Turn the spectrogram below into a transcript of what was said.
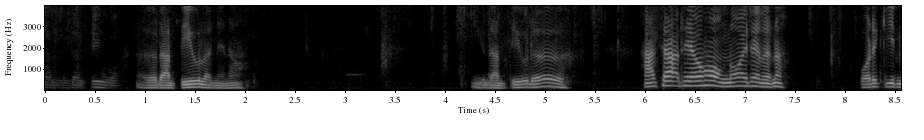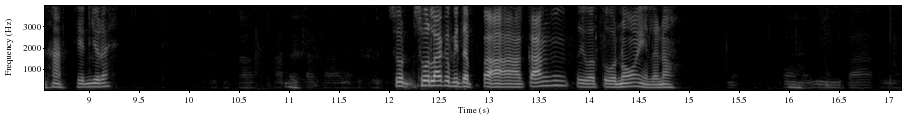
ดันดันติ้วอะเออด่านติ้วแล้วนี่เนาะนี่ด่านติ้วเด้อหาชะแถวห้องน้อยแท้เลยเนาะพอได้กินหันเห็นอยู่ได้สิพาพาไปพาพานะส่วนส่วนแรกก็มีแต่ปลากังตัวาตัวน้อยแหล้วเนาะห้องมันมีปลาคนเดียว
